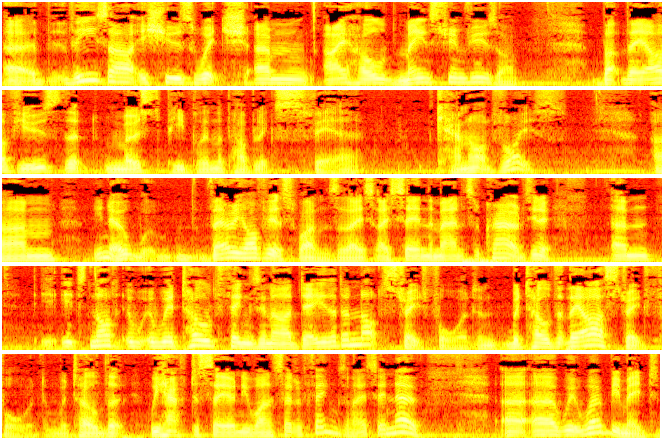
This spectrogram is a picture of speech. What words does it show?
uh, th- these are issues which um, I hold mainstream views on. But they are views that most people in the public sphere cannot voice um, you know, very obvious ones that I, I say in the madness of crowds. You know, um, it's not. We're told things in our day that are not straightforward, and we're told that they are straightforward, and we're told that we have to say only one set of things. And I say no, uh, uh, we won't be made to,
